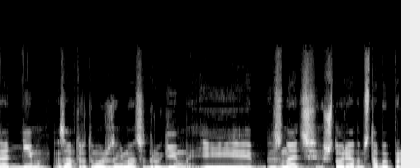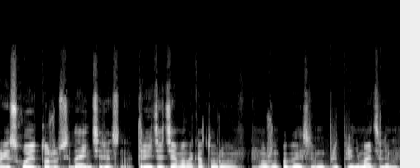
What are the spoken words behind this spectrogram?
одним, завтра ты можешь заниматься другим, и знать, что рядом с тобой происходит, тоже всегда интересно. Третья тема, на которую можно поговорить с любым предпринимателем,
